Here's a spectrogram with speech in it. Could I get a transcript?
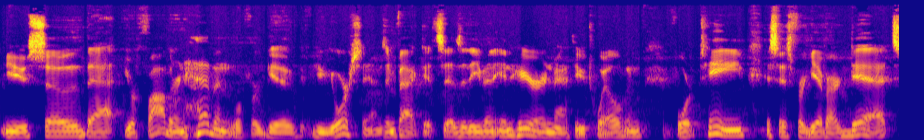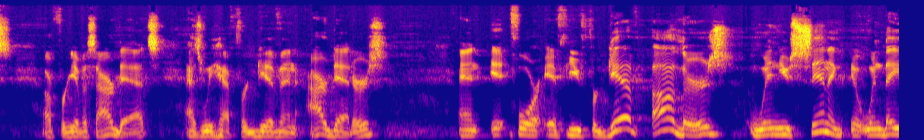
you so that your Father in heaven will forgive you your sins. In fact, it says it even in here in Matthew 12 and 14. It says, Forgive our debts, or forgive us our debts, as we have forgiven our debtors. And it, for if you forgive others when you sin, when they,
